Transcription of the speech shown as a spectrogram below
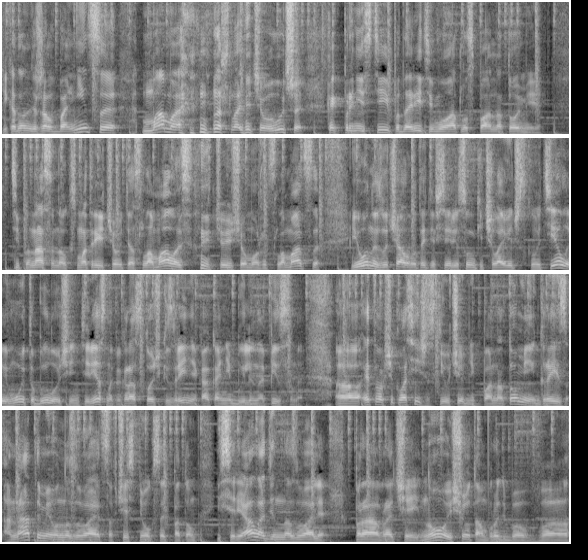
и когда он лежал в больнице, мама не нашла ничего лучше, как принести и подарить ему атлас по анатомии типа, на, сынок, смотри, что у тебя сломалось, что еще может сломаться. И он изучал вот эти все рисунки человеческого тела, ему это было очень интересно как раз с точки зрения, как они были написаны. А, это вообще классический учебник по анатомии, Grey's Anatomy он называется, в честь него, кстати, потом и сериал один назвали про врачей, но еще там вроде бы в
